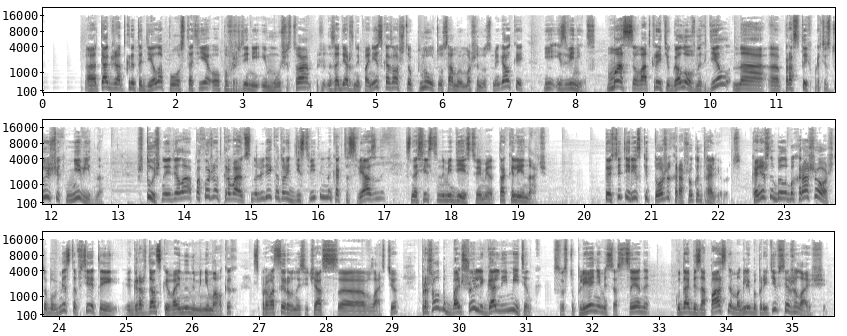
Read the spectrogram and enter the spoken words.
А, также открыто дело по статье о повреждении имущества. Задержанный по ней сказал, что пнул ту самую машину с мигалкой и извинился. Массового открытия уголовных дел на э, простых протестующих не видно. Штучные дела, похоже, открываются на людей, которые действительно как-то связаны с насильственными действиями, так или иначе. То есть эти риски тоже хорошо контролируются. Конечно, было бы хорошо, чтобы вместо всей этой гражданской войны на минималках, спровоцированной сейчас э, властью, прошел бы большой легальный митинг с выступлениями со сцены, куда безопасно могли бы прийти все желающие.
